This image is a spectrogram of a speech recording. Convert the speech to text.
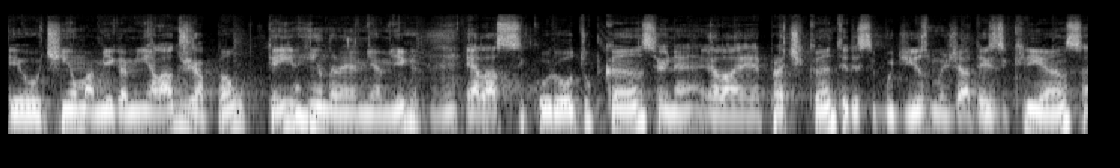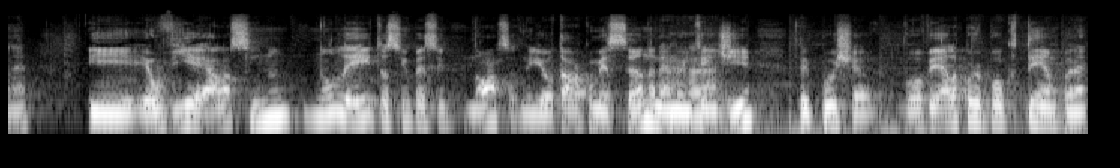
eu tinha uma amiga minha lá do Japão, tem ainda, né, minha amiga. Uhum. Ela se curou do câncer, né? Ela é praticante desse budismo já desde criança, né? E eu vi ela assim no, no leito, assim, pensei, nossa, e eu tava começando, né? Não uhum. entendi. Falei, puxa, vou ver ela por pouco tempo, né?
